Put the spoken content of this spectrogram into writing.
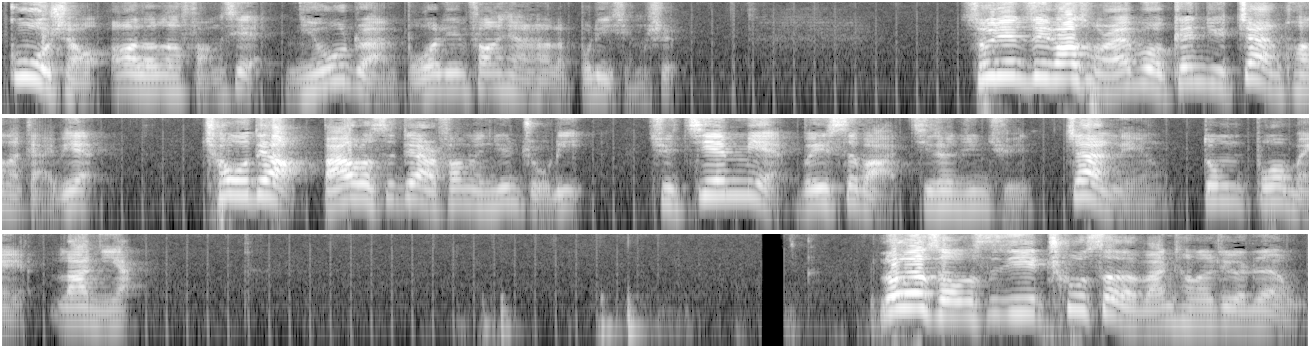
固守奥德河防线，扭转柏林方向上的不利形势。苏军最高统帅部根据战况的改变，抽调白俄罗斯第二方面军主力去歼灭威斯瓦集团军群，占领东波美拉尼亚。罗格索夫斯基出色地完成了这个任务，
